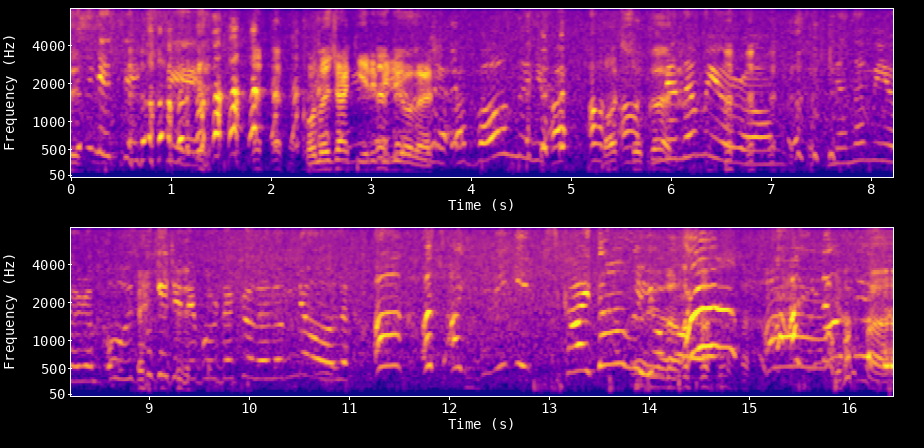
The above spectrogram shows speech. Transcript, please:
Ses- bile seksi. Konacak yeri biliyorlar. Ya, vallahi a, a, Bak a, sokar. inanamıyorum. İnanamıyorum. Oğuz bu gece de burada kalalım ne olur. Aa, at, ay ne geç kayda alıyor. Aa, ay, Yapma.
